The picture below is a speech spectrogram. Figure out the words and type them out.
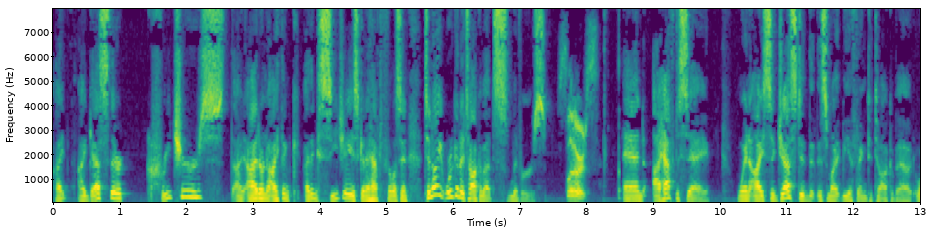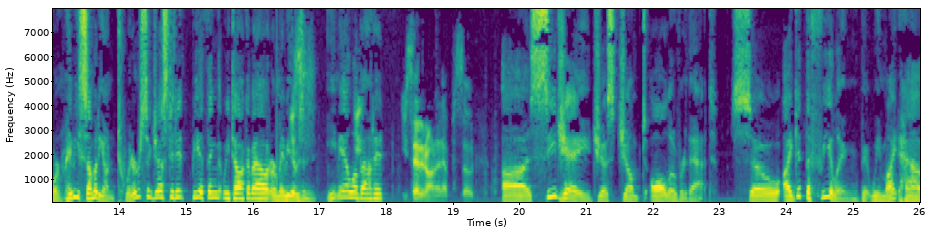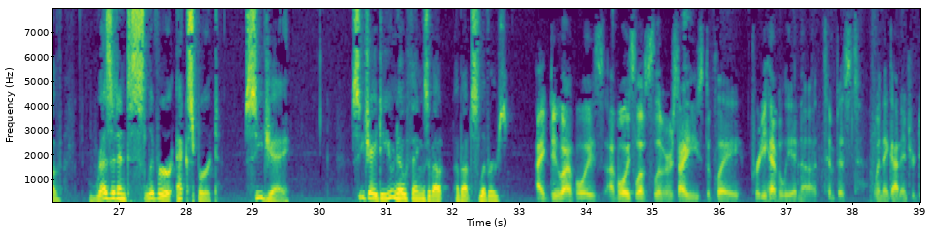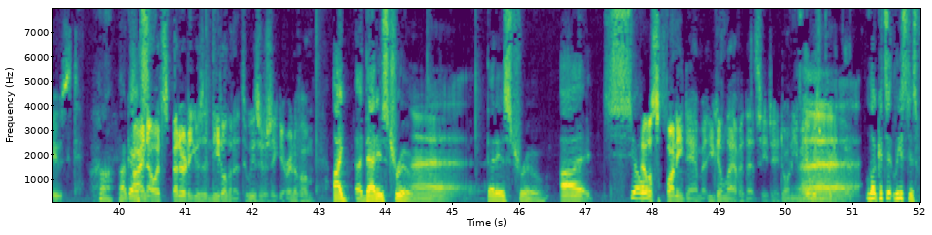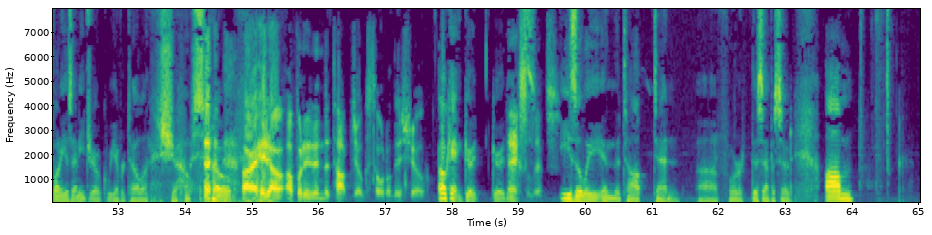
I I guess they're creatures. I, I don't know. I think I think CJ is going to have to fill us in tonight. We're going to talk about slivers. Slivers. And I have to say, when I suggested that this might be a thing to talk about, or maybe somebody on Twitter suggested it be a thing that we talk about, or maybe there was an email about it, You said it on an episode. uh, CJ just jumped all over that. So I get the feeling that we might have resident sliver expert, CJ. CJ, do you know things about, about slivers? I do. I've always I've always loved slivers. I used to play pretty heavily in uh, Tempest when they got introduced. Huh. Okay. I know it's better to use a needle than a tweezers to get rid of them. I, uh, that is true. Uh, That is true. Uh, so. That was funny, damn it! You can laugh at that, CJ. Don't even. uh, Look, it's at least as funny as any joke we ever tell on this show. So, all right, I'll, I'll put it in the top jokes total this show. okay, good, good. It's Excellent. Easily in the top 10, uh, for this episode. Um,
